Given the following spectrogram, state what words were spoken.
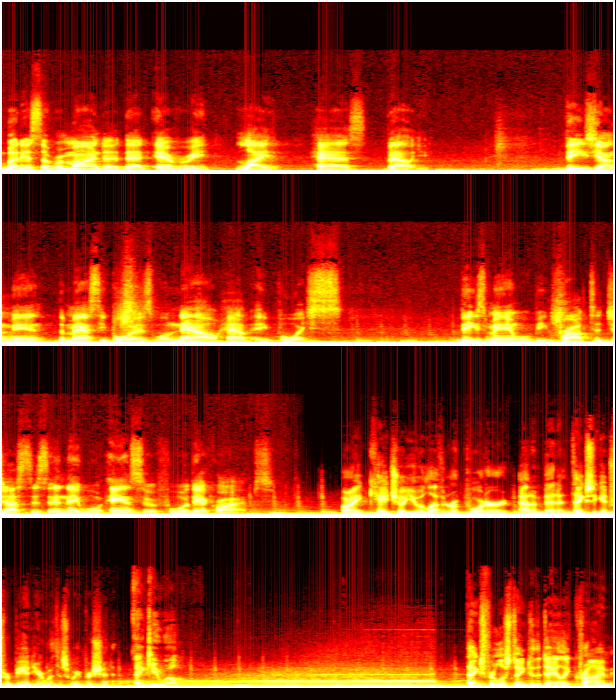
but it's a reminder that every life has value. These young men, the Massey boys, will now have a voice. These men will be brought to justice and they will answer for their crimes. All right, KHOU 11 reporter Adam Bennett, thanks again for being here with us. We appreciate it. Thank you, Will. Thanks for listening to The Daily Crime.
